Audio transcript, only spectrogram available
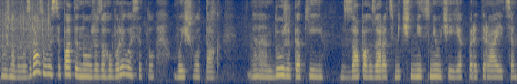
Можна було зразу висипати, але вже заговорилося, то вийшло так. Е, дуже такий запах зараз міцнючий, як перетирається.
